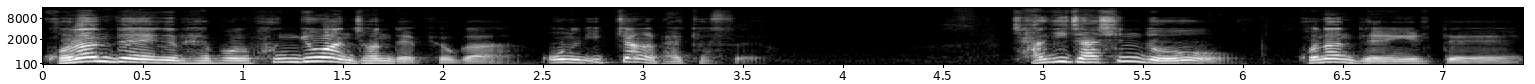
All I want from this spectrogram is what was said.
권한대행을 해본 황교안 전 대표가 오늘 입장을 밝혔어요. 자기 자신도 권한대행일 때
